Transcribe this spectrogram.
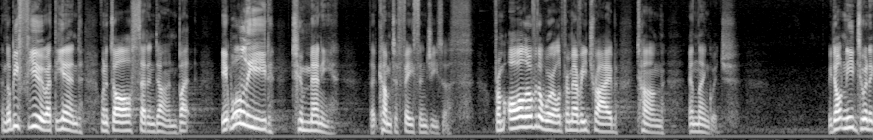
and there'll be few at the end when it's all said and done. But it will lead to many that come to faith in Jesus from all over the world, from every tribe, tongue, and language. We don't need to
